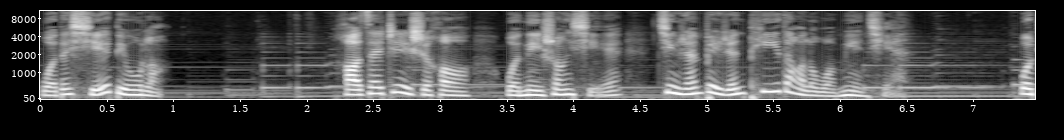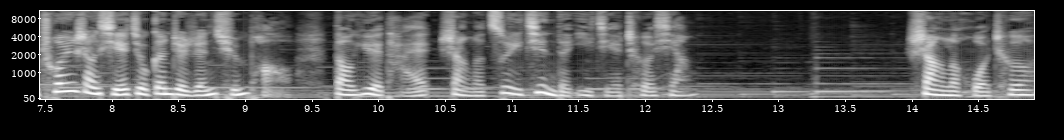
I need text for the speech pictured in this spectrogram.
我的鞋丢了。好在这时候，我那双鞋竟然被人踢到了我面前。我穿上鞋就跟着人群跑到月台，上了最近的一节车厢。上了火车，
